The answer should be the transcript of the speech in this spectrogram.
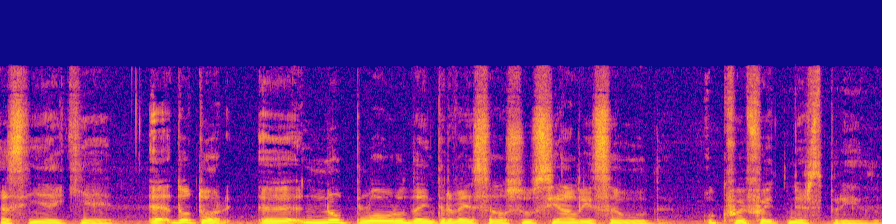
Assim é que é. Eh, doutor, eh, no pelouro da intervenção social e saúde, o que foi feito neste período?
